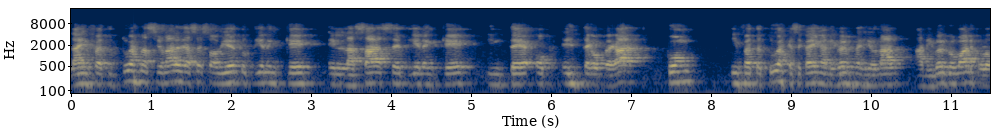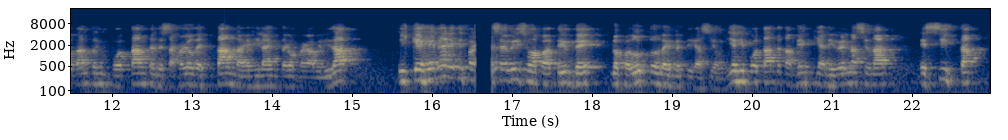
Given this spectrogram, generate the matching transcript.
las infraestructuras nacionales de acceso abierto tienen que enlazarse, tienen que interoperar con infraestructuras que se caen a nivel regional, a nivel global, y por lo tanto es importante el desarrollo de estándares y la interoperabilidad y que generen diferentes servicios a partir de los productos de la investigación. Y es importante también que a nivel nacional exista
